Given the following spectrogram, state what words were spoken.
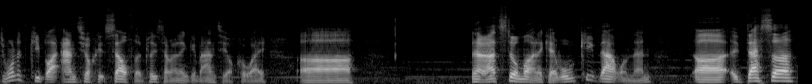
you want to keep, like, Antioch itself, though? Please tell me I didn't give Antioch away. Uh... No, that's still mine. Okay, well, we'll keep that one, then. Uh, Edessa...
